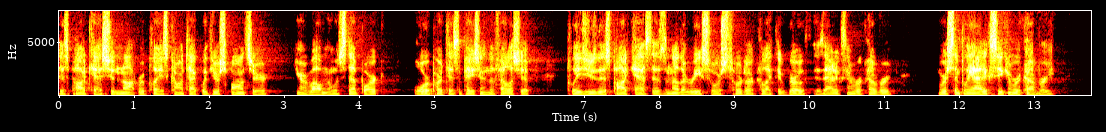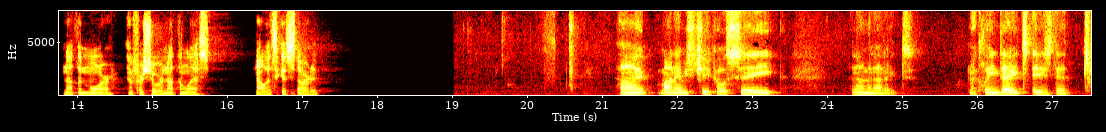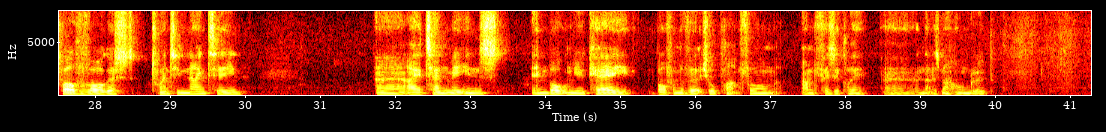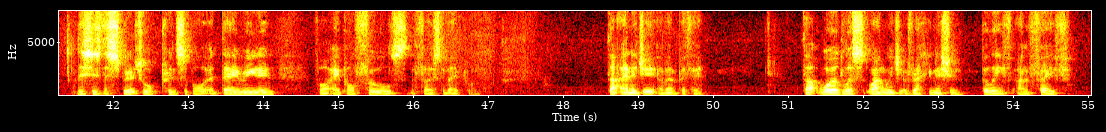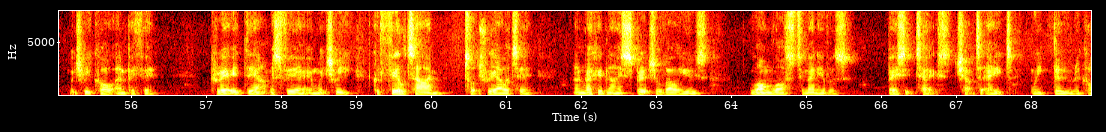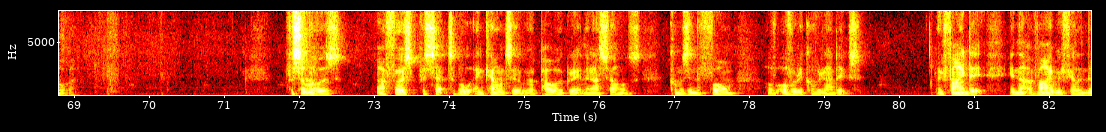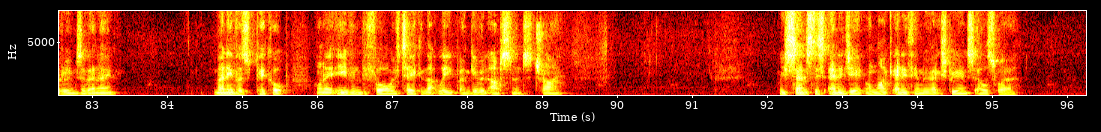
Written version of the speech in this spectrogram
This podcast should not replace contact with your sponsor, your involvement with step work, or participation in the fellowship. Please use this podcast as another resource toward our collective growth as addicts in recovery. We're simply addicts seeking recovery, nothing more, and for sure, nothing less. Now let's get started. Hi, my name is Chico C, and I'm an addict. My clean date is the 12th of August 2019. Uh, I attend meetings in Bolton, UK, both on the virtual platform and physically, uh, and that is my home group. This is the spiritual principle a day reading for April Fools, the 1st of April. That energy of empathy, that wordless language of recognition, belief, and faith, which we call empathy created the atmosphere in which we could feel time, touch reality, and recognize spiritual values long lost to many of us. Basic text, chapter 8 We do recover. For some of us, our first perceptible encounter with a power greater than ourselves comes in the form of other recovering addicts. We find it in that vibe we feel in the rooms of NA. Many of us pick up on it even before we've taken that leap and given abstinence a try. We sense this energy unlike anything we've experienced elsewhere.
